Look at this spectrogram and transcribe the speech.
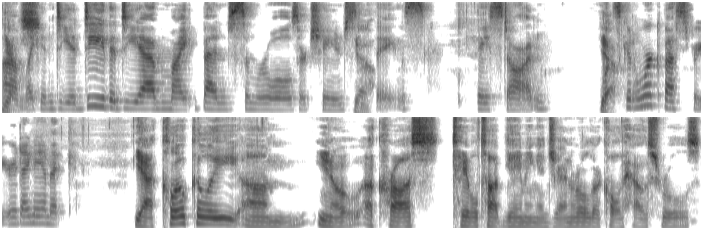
Um, yes. like in D and D, the DM might bend some rules or change some yeah. things based on what's going to work best for your dynamic. Yeah, colloquially, um, you know, across tabletop gaming in general, they're called house rules.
